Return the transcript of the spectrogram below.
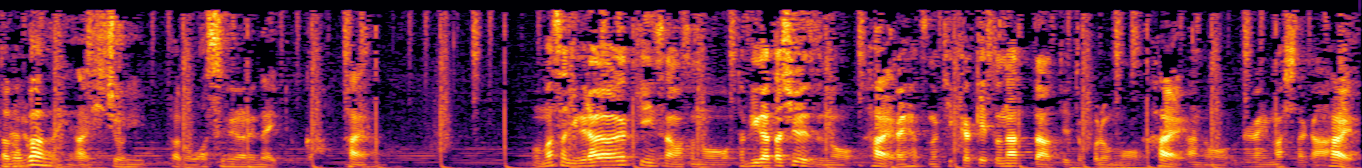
たのが、非常にあの忘れられないというか、はい。まさに浦和学院さんはその旅型シューズのはい。開発のきっかけとなったというところも、はい。あの伺いましたが、はい。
